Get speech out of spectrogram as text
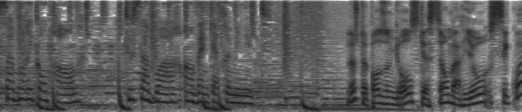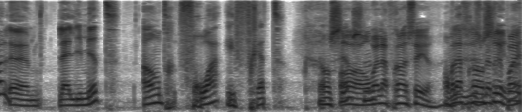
Savoir et comprendre. Tout savoir en 24 minutes. Là, je te pose une grosse question, Mario. C'est quoi le, la limite entre froid et frette? On cherche. Ah, on là? va la franchir. On va la Je- franchir, Je mettrai pas, hein?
